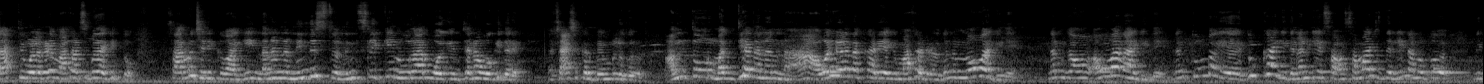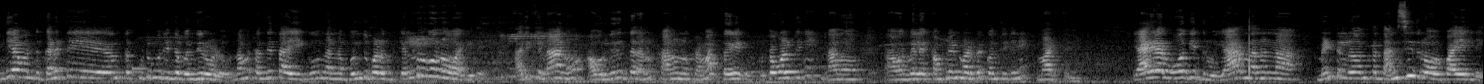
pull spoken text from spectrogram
ವ್ಯಾಪ್ತಿ ಒಳಗಡೆ ಮಾತಾಡಿಸ್ಬೋದಾಗಿತ್ತು. ಸಾರ್ವಜನಿಕವಾಗಿ ನನ್ನನ್ನು ನಿಂದಿಸ್ತು ನಿಂದಿಸ್ಲಿಕ್ಕೆ ನೂರಾರು ಹೋಗಿ ಜನ ಹೋಗಿದ್ದಾರೆ. ಶಾಸಕರ ಬೆಂಬಲಿಗರು. ಅಂಥವ್ರ ಮಧ್ಯ ನನ್ನನ್ನ ಅವಹೇಳನಕಾರಿಯಾಗಿ ಮಾತಾಡಿರೋದು ನನ್ನ ನೋವಾಗಿದೆ. ನನ್ಗೆ ಅವ- ಅವಮಾನ ಆಗಿದೆ. ನಂಗೆ ತುಂಬ ದುಃಖ ಆಗಿದೆ. ನನಗೆ ಸಮಾಜದಲ್ಲಿ ನಾನೊಬ್ಬ ವಿದ್ಯಾವಂತ ಘನತೆ ಅಂತ ಕುಟುಂಬದಿಂದ ಬಂದಿರೋಳು. ನಮ್ಮ ತಂದೆ ತಾಯಿಗೂ, ನನ್ನ ಬಂಧು ಬಳಗಕ್ಕೆಲ್ಲರಿಗೂ ನೋವಾಗಿದೆ. ಅದಕ್ಕೆ ನಾನು ಅವ್ರ ವಿರುದ್ಧ ನಾನು ಕಾನೂನು ಕ್ರಮ ತಗೊಳ್ತೀನಿ. ನಾನು ಅವ್ರ ಮೇಲೆ ಕಂಪ್ಲೇಂಟ್ ಮಾಡಬೇಕು ಅಂತಿದ್ದೀನಿ. ಮಾಡ್ತೀನಿ. ಯಾರ್ಯಾರು ಹೋಗಿದ್ರು ಯಾರು ನನ್ನನ್ನ ಮೆಂಟಲ್ ಅಂತ ಅನ್ಸಿದ್ರು ಅವ್ರ ಬಾಯಲ್ಲಿ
